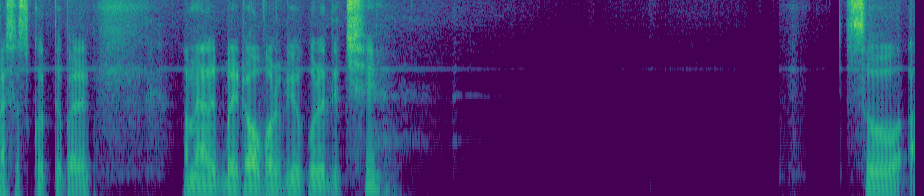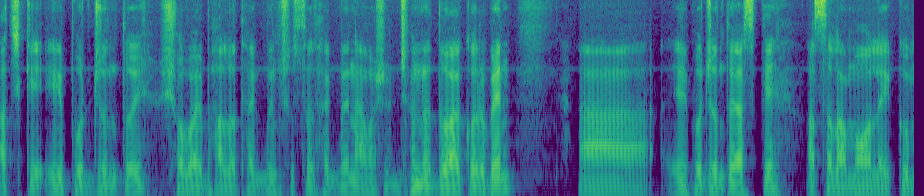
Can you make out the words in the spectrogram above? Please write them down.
মেসেজ করতে পারেন। আমি আরেকবার এটা ওভারভিউ করে দিচ্ছি। সো আজকে এ পর্যন্তই। সবাই ভালো থাকবেন, সুস্থ থাকবেন। আমার জন্য দোয়া করবেন। এ পর্যন্ত আজকে। আসসালামু আলাইকুম।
